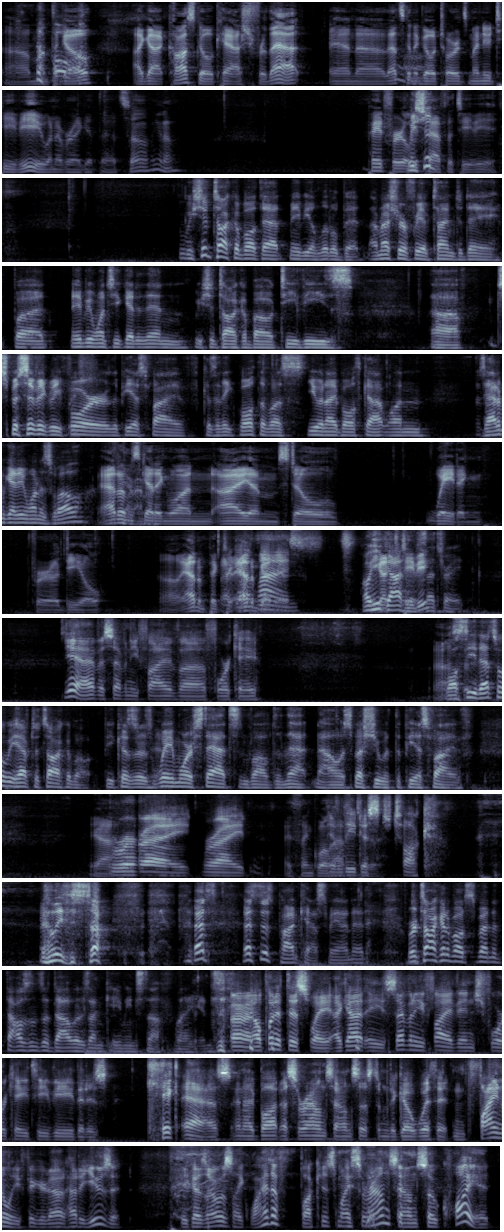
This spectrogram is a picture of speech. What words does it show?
uh, a month ago, I got Costco cash for that, and uh, that's going to Oh. go towards my new TV whenever I get that. So you know, paid for at We least should- half the TV. We should talk about that maybe a little bit. I'm not sure if we have time today, but maybe once you get it in, we should talk about TVs uh, specifically for the PS5 because I think both of us, you and I, both got one. Is Adam getting one as well? Adam's getting one. I am still waiting for a deal. Uh, Adam picked it. got Adam got mine. his. Oh, he got got, the TV? his. That's right. Yeah, I have a 75 uh, 4K. Uh, well, so- see, that's what we have to talk about because there's Yeah. way more stats involved in that now, especially with the PS5. yeah, Right, right. I think we'll have to. Elitist talk. That's that's this podcast, man. It, we're talking about spending thousands of dollars on gaming stuff. Like, it's, All right, I'll put it this way: I got a 75 inch 4K TV that is kick ass, and I bought a surround sound system to go with it, and finally figured out how to use it because I was like, why the fuck is my surround sound so quiet?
